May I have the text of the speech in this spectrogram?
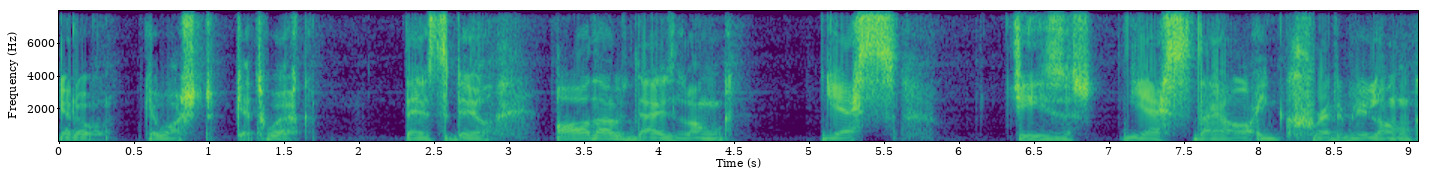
Get up, get washed, get to work. There's the deal. Are those days long? Yes. Jesus, yes, they are incredibly long.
